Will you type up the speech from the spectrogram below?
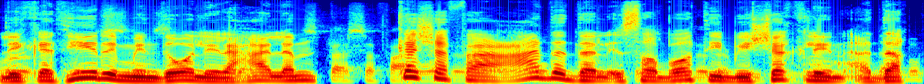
لكثير من دول العالم كشف عدد الإصابات بشكل أدق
